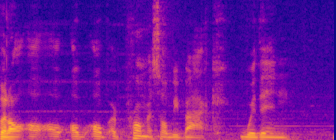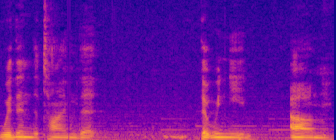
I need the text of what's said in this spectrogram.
but I'll, I'll, I'll, I'll, I promise I'll be back within within the time that that we need. Um,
